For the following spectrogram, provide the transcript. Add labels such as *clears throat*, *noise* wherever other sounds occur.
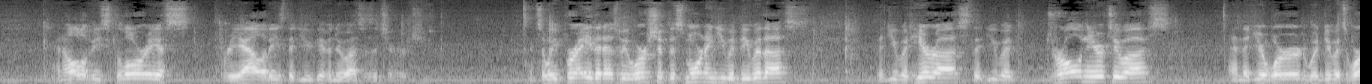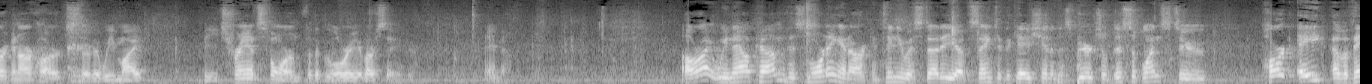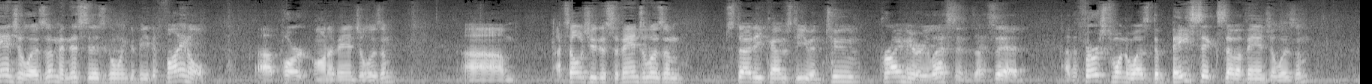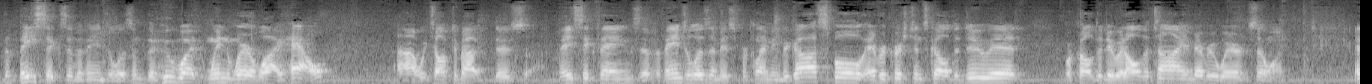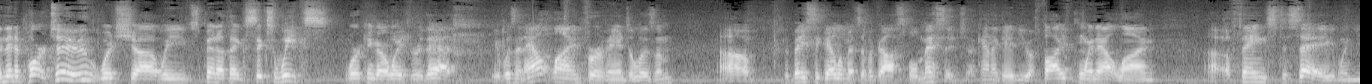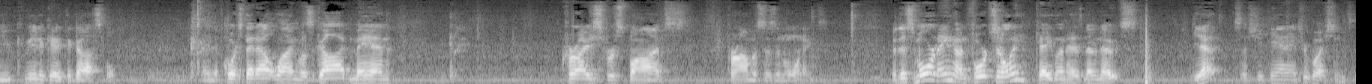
and all of these glorious realities that you've given to us as a church. And so we pray that as we worship this morning, you would be with us, that you would hear us, that you would draw near to us, and that your word would do its work in our hearts so that we might be transformed for the glory of our Savior. Amen. All right, we now come this morning in our continuous study of sanctification and the spiritual disciplines to part 8 of evangelism, and this is going to be the final uh, part on evangelism. Um, I told you this evangelism study comes to you in two primary lessons, I said. Uh, the first one was the basics of evangelism, the basics of evangelism, the who, what, when, where, why, how. Uh, we talked about those basic things of evangelism is proclaiming the gospel. Every Christian's called to do it. We're called to do it all the time, everywhere, and so on. And then in part two, which uh, we spent, I think, six weeks working our way through that, it was an outline for evangelism, uh, the basic elements of a gospel message. I kind of gave you a five point outline uh, of things to say when you communicate the gospel. And of course, that outline was God, man, Christ's response, promises, and warnings. But this morning, unfortunately, Caitlin has no notes yet, so she can't answer questions.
